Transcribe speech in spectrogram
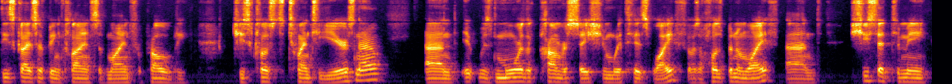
these guys have been clients of mine for probably she's close to 20 years now and it was more the conversation with his wife. It was a husband and wife, and she said to me,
